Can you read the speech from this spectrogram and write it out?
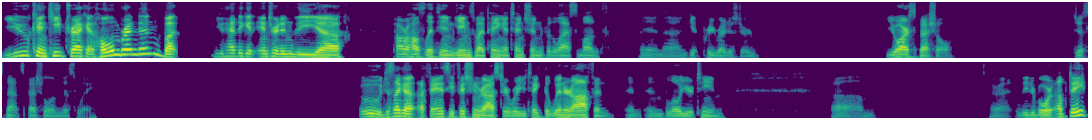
You can keep track at home, Brendan, but you had to get entered in the uh, Powerhouse Lithium Games by paying attention for the last month and uh, get pre-registered. You are special. Just not special in this way. Ooh, just like a, a fantasy fishing roster where you take the winner off and and, and blow your team. Um, all right, leaderboard update.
